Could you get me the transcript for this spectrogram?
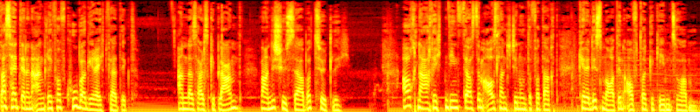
Das hätte einen Angriff auf Kuba gerechtfertigt. Anders als geplant waren die Schüsse aber tödlich. Auch Nachrichtendienste aus dem Ausland stehen unter Verdacht, Kennedys Mord in Auftrag gegeben zu haben.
